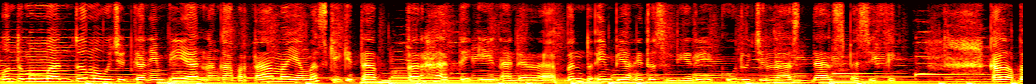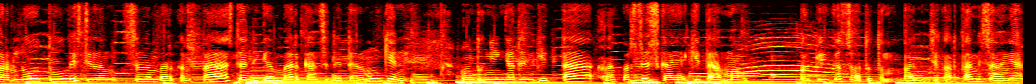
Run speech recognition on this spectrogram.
Untuk membantu mewujudkan impian, langkah pertama yang meski kita perhatiin adalah bentuk impian itu sendiri kudu jelas dan spesifik. Kalau perlu, tulis di selembar kertas dan digambarkan sedetail mungkin. Untuk ngingatin kita eh, persis kayak kita mau pergi ke suatu tempat Jakarta misalnya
